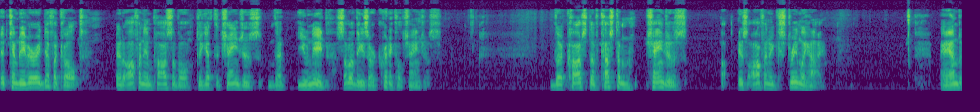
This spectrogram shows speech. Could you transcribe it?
It can be very difficult and often impossible to get the changes that you need. Some of these are critical changes. The cost of custom changes is often extremely high. And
